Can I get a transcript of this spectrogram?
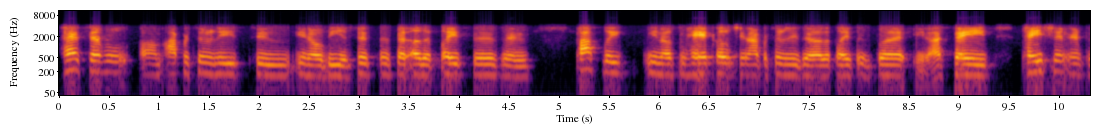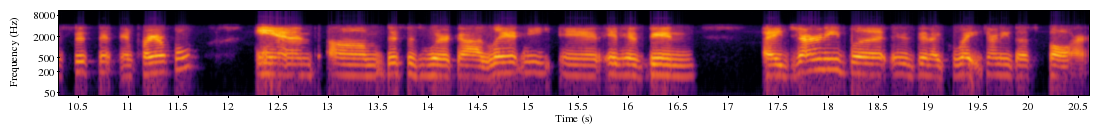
had several um, opportunities to, you know, be assistants at other places and possibly, you know, some head coaching opportunities at other places. But you know, I stayed patient and persistent and prayerful. And um, this is where God led me, and it has been a journey, but it has been a great journey thus far.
